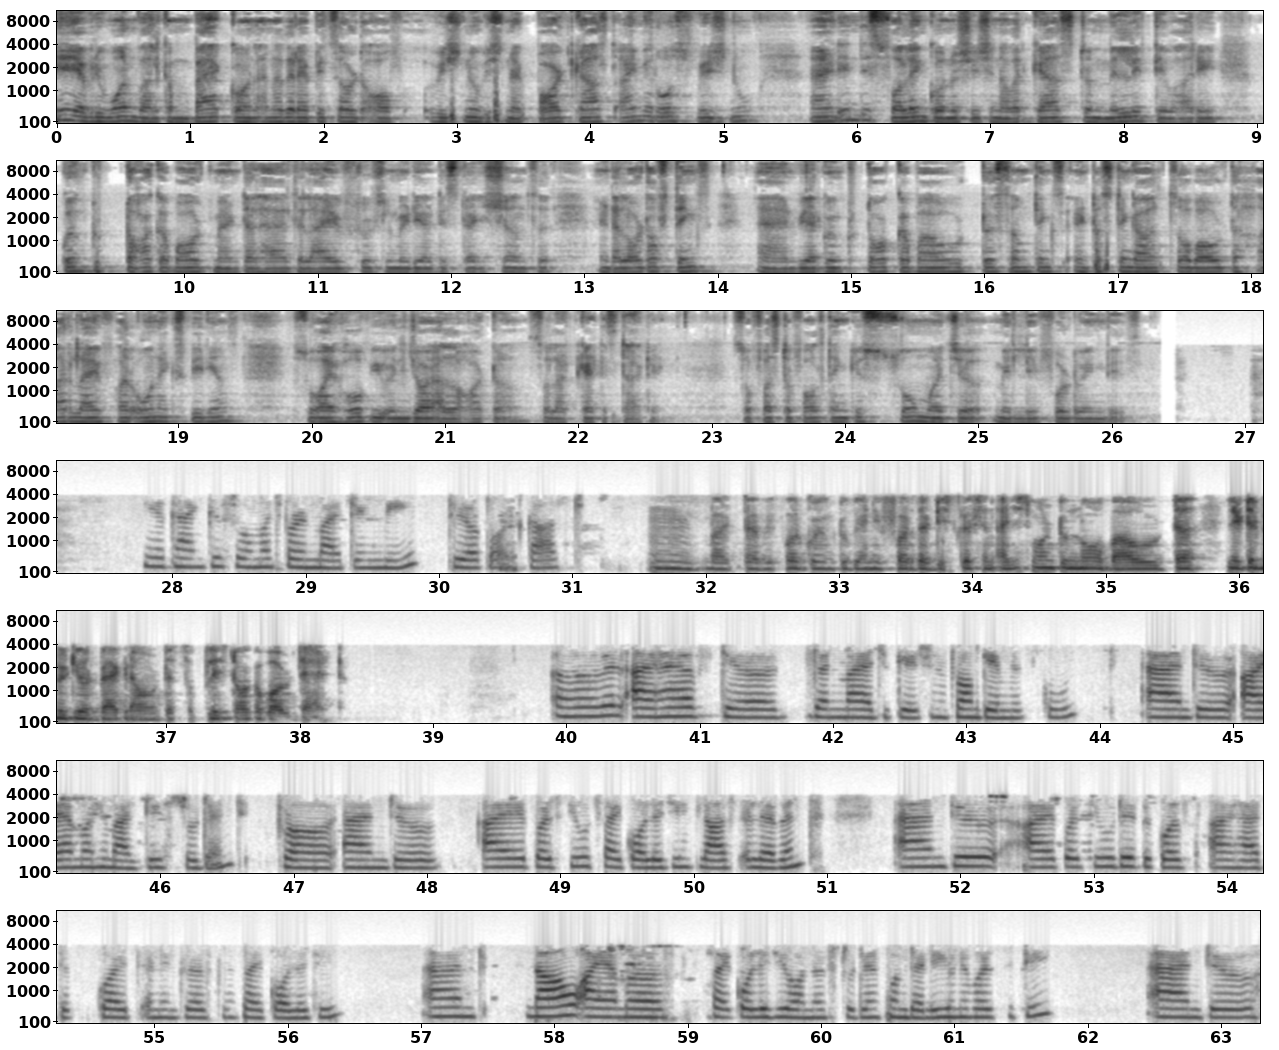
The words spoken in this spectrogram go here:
Hey everyone, welcome back on another episode of Vishnu Vishnu podcast. I'm your host Vishnu, and in this following conversation, our guest Milli Tewari going to talk about mental health, life, social media distractions, and a lot of things. And we are going to talk about some things interesting also about her life, her own experience. So I hope you enjoy a lot. So let's get started. So first of all, thank you so much, Milli, for doing this. Yeah, thank you so much for inviting me to your podcast. Mm, but uh, before going to be any further discussion, I just want to know about a uh, little bit your background. So please talk about that. Uh, well, I have uh, done my education from Cambridge School, and uh, I am a humanities student. From, and uh, I pursued psychology in class 11th, and uh, I pursued it because I had quite an interest in psychology. And now I am a psychology honors student from Delhi University, and uh,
